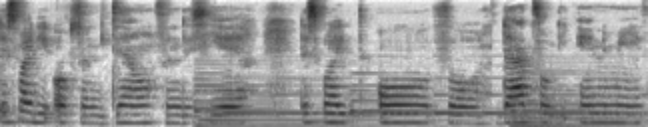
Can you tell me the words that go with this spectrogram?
Despite the ups and downs in this year, despite all the darts of the enemies,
